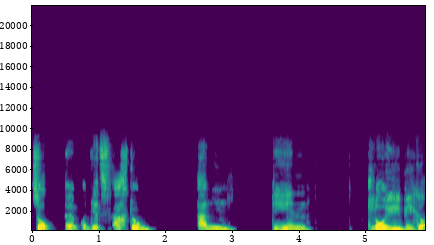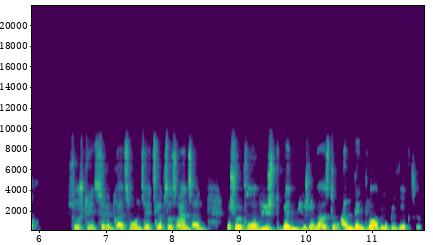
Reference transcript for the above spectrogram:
So, ähm, und jetzt Achtung an den Gläubiger. So steht es ja in 362 Absatz 1 ein. Der Schuldner liegt, wenn die Leistung an den Gläubiger bewirkt wird.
